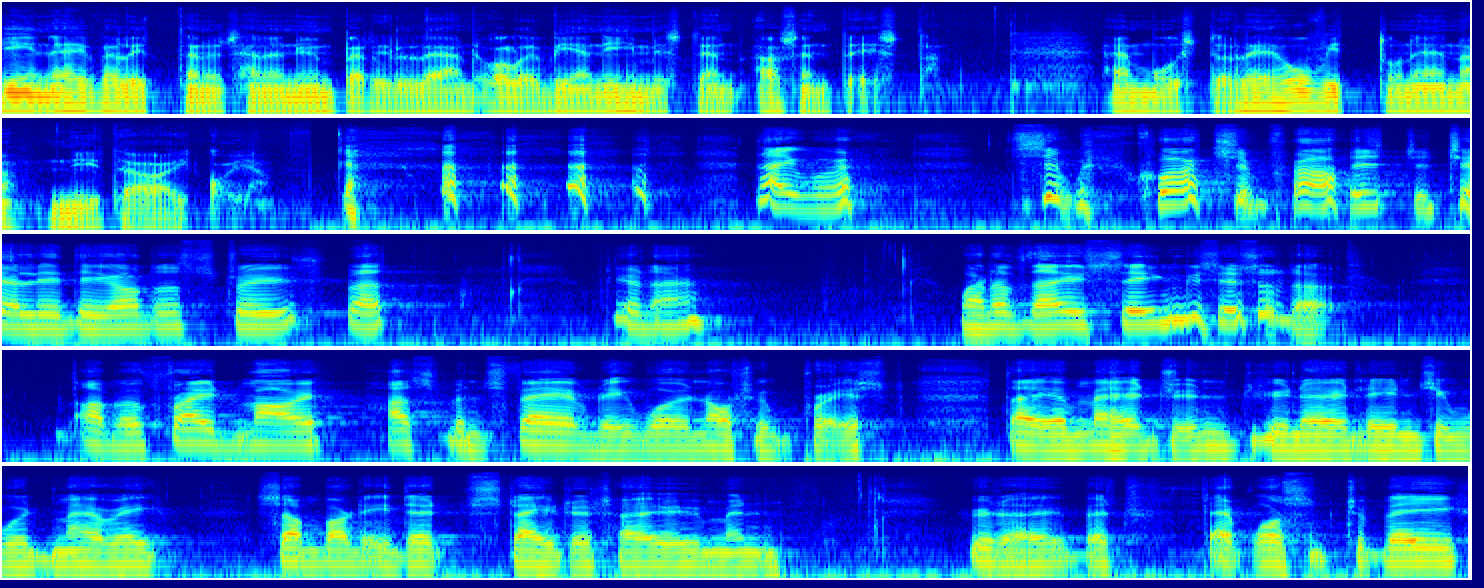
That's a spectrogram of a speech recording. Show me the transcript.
Jean ei välittänyt hänen ympärillään olevien ihmisten asenteista. Hän muistelee huvittuneena niitä aikoja. They were quite surprised to tell you the honest truth, but you know, one of those things, isn't it? I'm afraid my husband's family were not impressed. They imagined, you know, Lindsay would marry somebody that stayed at home and, you know, but that wasn't to be.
